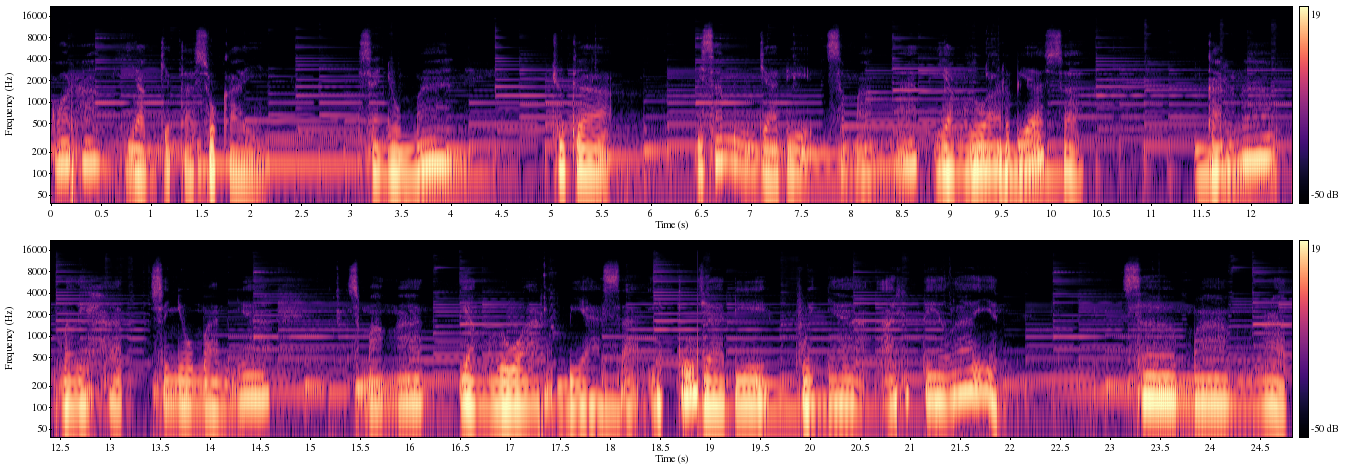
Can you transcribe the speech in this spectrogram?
orang yang kita sukai. Senyuman juga bisa menjadi semangat yang luar biasa karena melihat senyumannya semangat yang luar biasa itu jadi punya arti lain. Semangat.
